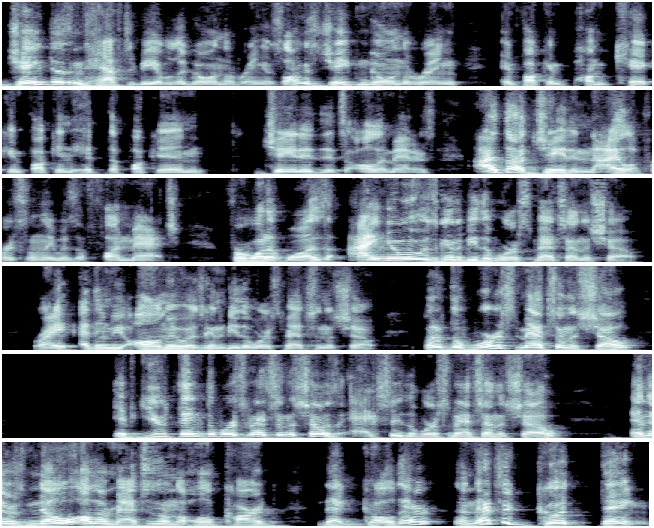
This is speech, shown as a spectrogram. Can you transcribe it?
Jade doesn't have to be able to go in the ring. As long as Jade can go in the ring and fucking pump kick and fucking hit the fucking Jaded, that's all that matters. I thought Jade and Nyla personally was a fun match. For what it was, I knew it was going to be the worst match on the show, right? I think we all knew it was going to be the worst match on the show. But if the worst match on the show if you think the worst match on the show is actually the worst match on the show, and there's no other matches on the whole card that go there, then that's a good thing.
